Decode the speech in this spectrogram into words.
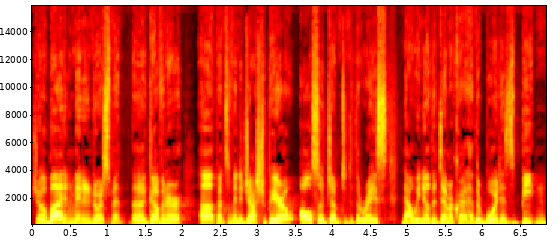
Joe Biden made an endorsement. The governor of Pennsylvania, Josh Shapiro, also jumped into the race. Now we know the Democrat Heather Boyd has beaten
